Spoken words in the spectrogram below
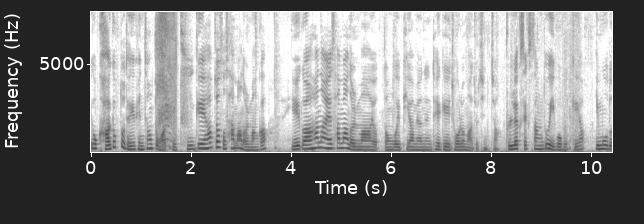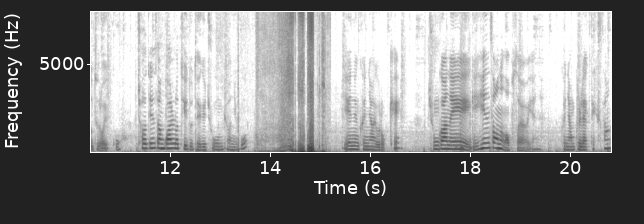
이거 가격도 되게 괜찮았던 것 같아요. 두 개 합쳐서 4만 얼마인가? 얘가 하나에 4만 얼마였던 거에 비하면 되게 저렴하죠, 진짜. 블랙 색상도 입어볼게요. 기모도 들어있고. 첫인상 퀄리티도 되게 좋은 편이고. 얘는 그냥 이렇게. 중간에 이게 흰 선은 없어요, 얘는. 그냥 블랙 색상.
